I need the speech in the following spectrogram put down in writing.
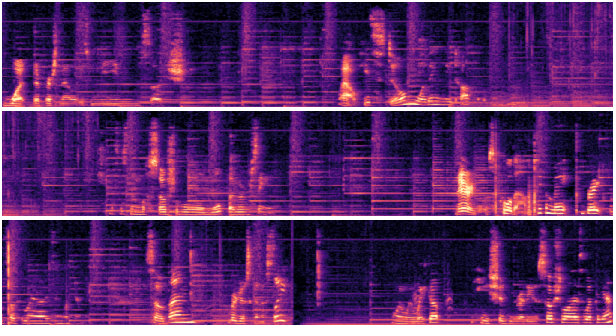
what their personalities mean and such. Wow, he's still letting me talk. This is the most sociable wolf I've ever seen. There he goes. Cool down. Take a break from socializing with your mate. So then, we're just gonna sleep. When we wake up, he should be ready to socialize with again.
